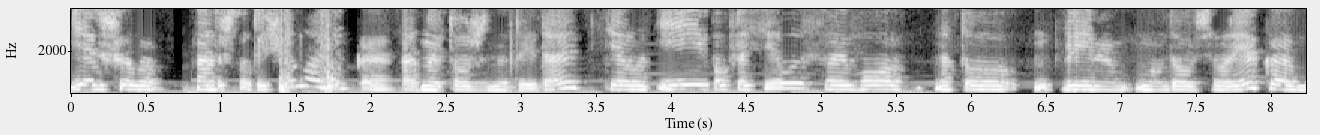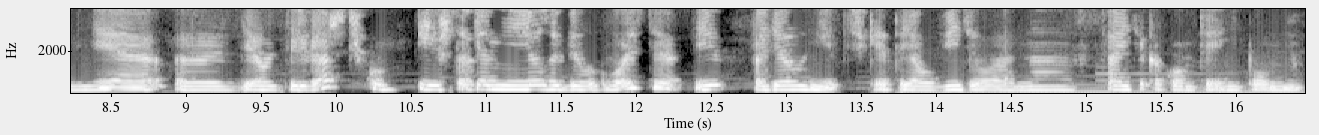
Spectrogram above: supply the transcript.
я решила, надо что-то еще новенькое. Одно и то же надоедает делать. И попросила своего на то время молодого человека мне сделать деревяшечку. И чтобы я на нее забила гвозди и поделала ниточки. Это я увидела на сайте каком-то, я не помню,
